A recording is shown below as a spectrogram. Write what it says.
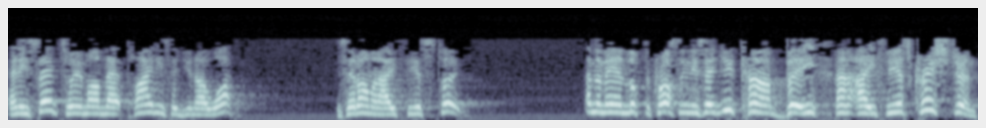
and he said to him on that plane, he said, you know what? He said, I'm an atheist too. And the man looked across and he said, you can't be an atheist Christian.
